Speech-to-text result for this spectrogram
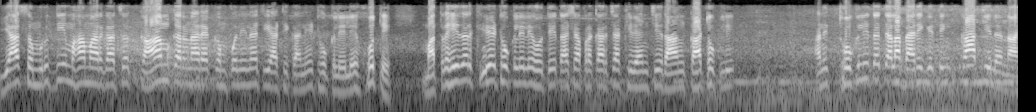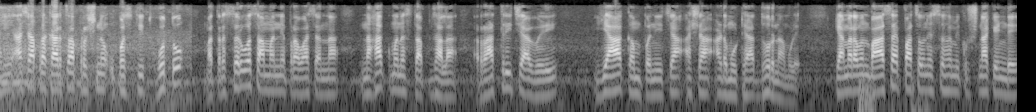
या समृद्धी महामार्गाचं काम करणाऱ्या कंपनीनंच या ठिकाणी ठोकलेले होते. मात्र हे जर खिळे ठोकलेले होते तर अशा प्रकारच्या खिळ्यांची रांग का ठोकली? आणि ठोकली तर त्याला बॅरिगेटिंग का केलं नाही अशा प्रकारचा प्रश्न उपस्थित होतो. मात्र सर्वसामान्य प्रवाशांना नाहक मनस्ताप झाला रात्रीच्या वेळी या कंपनीच्या अशा अडमुठ्या धोरणामुळे. कॅमेरामन बाळासाहेब पाचवणेसह मी कृष्णा केंडे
